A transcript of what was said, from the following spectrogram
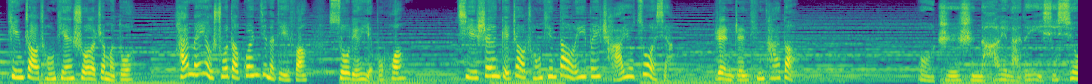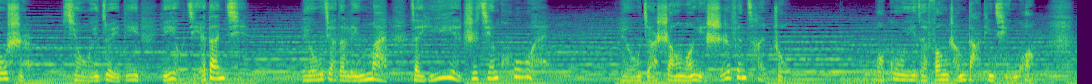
听赵重天说了这么多，还没有说到关键的地方，苏玲也不慌，起身给赵重天倒了一杯茶，又坐下，认真听他道：“不知是哪里来的一些修士。”修为最低也有结丹期，刘家的灵脉在一夜之间枯萎，刘家伤亡也十分惨重。我故意在方城打听情况，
